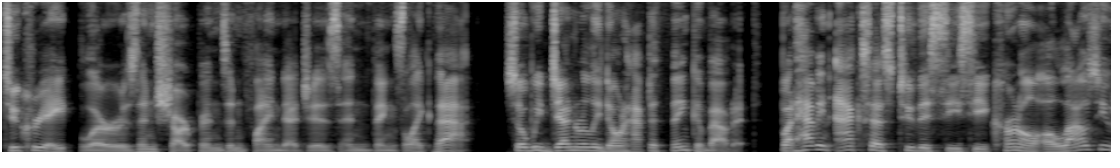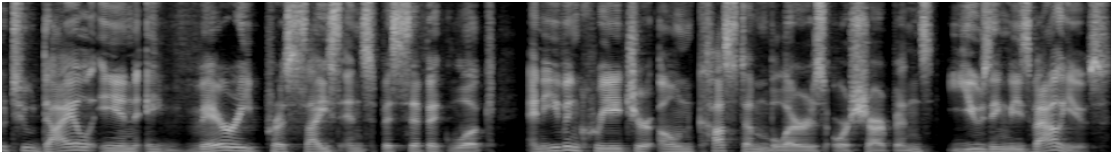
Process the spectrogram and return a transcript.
to create blurs and sharpens and find edges and things like that. So we generally don't have to think about it. But having access to this CC kernel allows you to dial in a very precise and specific look and even create your own custom blurs or sharpens using these values.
